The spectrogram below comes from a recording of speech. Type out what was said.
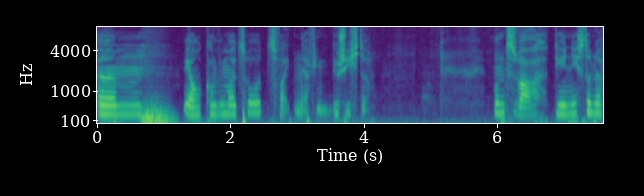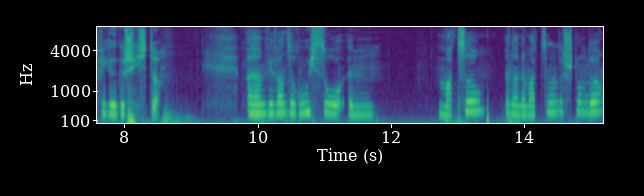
Ähm, ja, kommen wir mal zur zweiten nervigen Geschichte. Und zwar die nächste nervige Geschichte. Ähm, wir waren so ruhig so in Mathe, in einer Mathe-Stunde.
